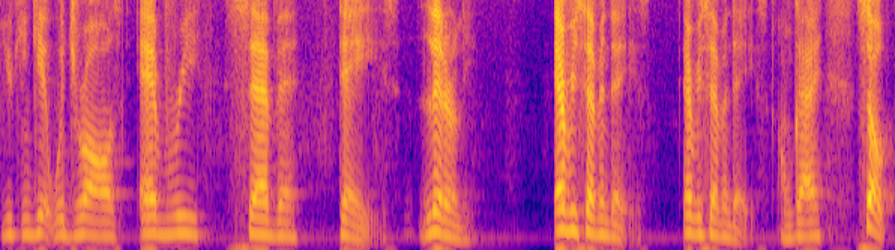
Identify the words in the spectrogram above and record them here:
you can get withdrawals every seven days. Literally, every seven days. Every seven days. Okay. So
